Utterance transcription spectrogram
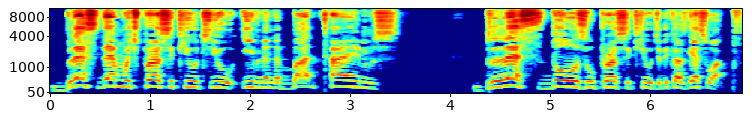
Bless them which persecute you even in the bad times. Bless those who persecute you. Because guess what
